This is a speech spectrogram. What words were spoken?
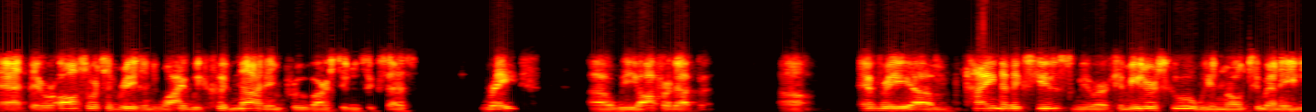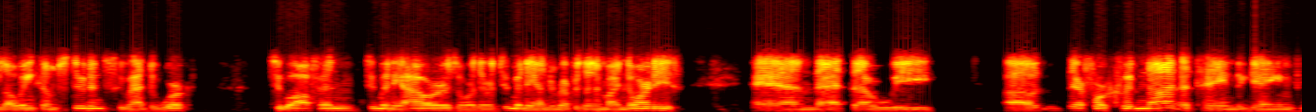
that there were all sorts of reasons why we could not improve our student success rates. Uh, we offered up uh, every um, kind of excuse. We were a commuter school. We enrolled too many low income students who had to work too often, too many hours, or there were too many underrepresented minorities, and that uh, we uh, therefore could not attain the gains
